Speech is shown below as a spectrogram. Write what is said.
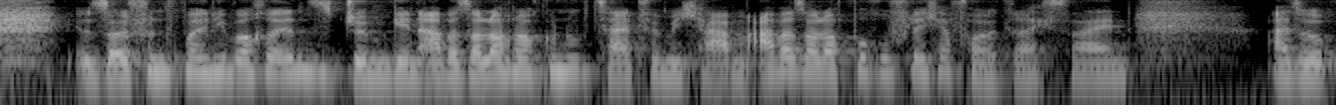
soll fünfmal die Woche ins Gym gehen, aber soll auch noch genug Zeit für mich haben, aber soll auch beruflich erfolgreich sein. Also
